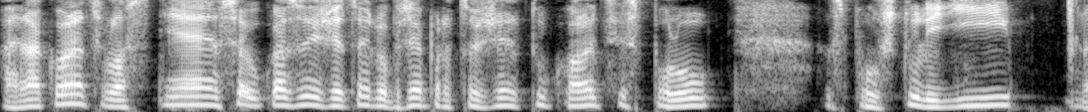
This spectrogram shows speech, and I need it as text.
A nakonec vlastně se ukazuje, že to je dobře, protože tu koalici spolu spoustu lidí uh,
